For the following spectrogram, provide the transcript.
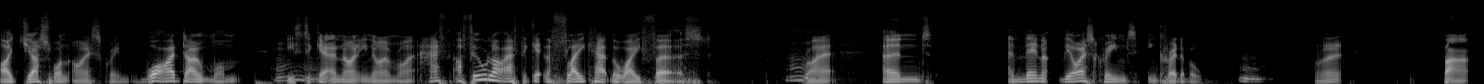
I just want ice cream. What I don't want is to Mm. get a ninety nine right. Have I feel like I have to get the flake out the way first, Mm. right? And and then the ice cream's incredible Mm. right? But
